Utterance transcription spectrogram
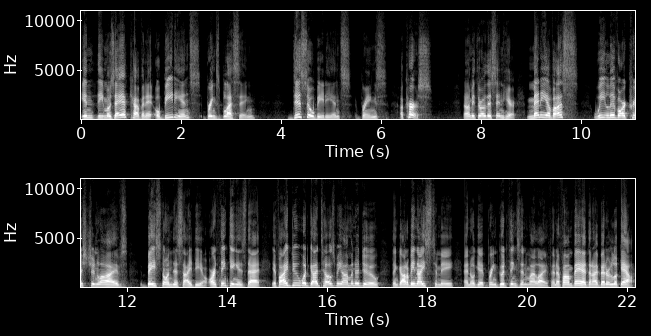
in the Mosaic covenant, obedience brings blessing, disobedience brings a curse. Now, let me throw this in here. Many of us we live our Christian lives based on this idea. Our thinking is that if I do what God tells me I'm going to do, then God will be nice to me and he'll get bring good things into my life. And if I'm bad, then I better look out.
